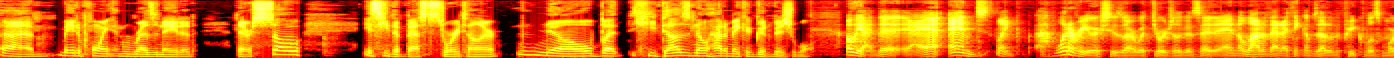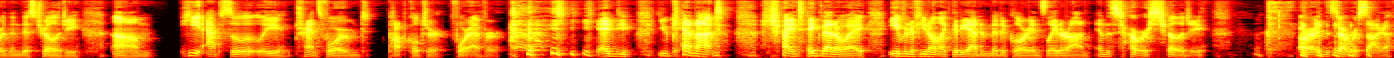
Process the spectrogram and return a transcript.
uh, made a point and resonated there. So, is he the best storyteller? No, but he does know how to make a good visual. Oh yeah, the and like whatever your issues are with George Lucas, and a lot of that I think comes out of the prequels more than this trilogy. Um, he absolutely transformed pop culture forever. and you you cannot try and take that away, even if you don't like that he added midichlorians later on in the Star Wars trilogy or in the Star Wars saga.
